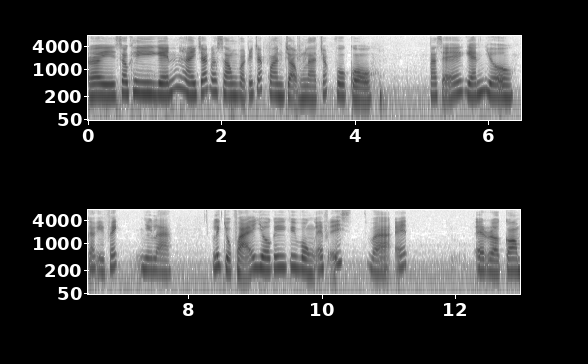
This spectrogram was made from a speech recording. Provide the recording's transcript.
Rồi sau khi gán hai track đó xong và cái track quan trọng là track vocal, ta sẽ gán vô các effect như là click chuột phải vô cái cái vùng FX và S. R com.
